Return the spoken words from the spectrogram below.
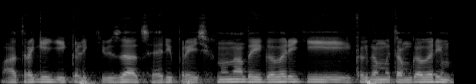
о трагедии коллективизации, о репрессиях, но надо и говорить, и когда мы там говорим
